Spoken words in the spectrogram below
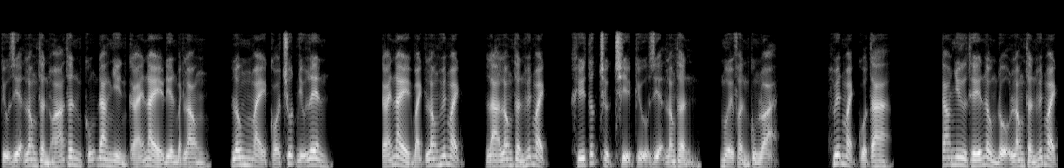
cựu diện long thần hóa thân cũng đang nhìn cái này điên bạch long, lông mày có chút nhữ lên. Cái này bạch long huyết mạch là long thần huyết mạch, khí tức trực chỉ cựu diện long thần, mười phần cùng loại. Huyết mạch của ta, cao như thế nồng độ long thần huyết mạch,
